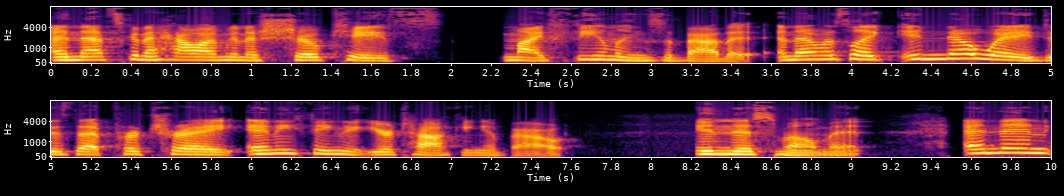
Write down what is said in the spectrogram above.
And that's going to how I'm going to showcase my feelings about it. And I was like, in no way does that portray anything that you're talking about in this moment. And then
